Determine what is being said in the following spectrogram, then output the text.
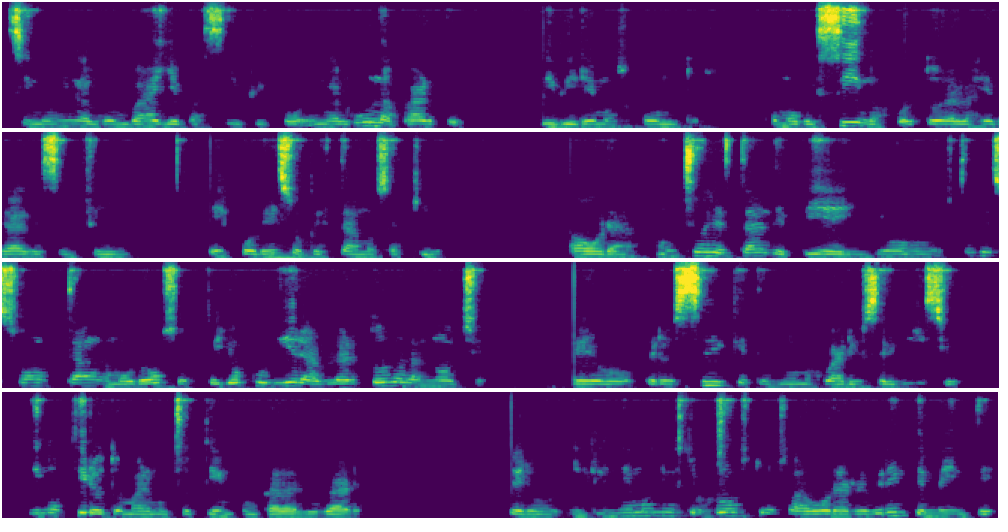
sino en algún valle pacífico, en alguna parte, viviremos juntos, como vecinos por todas las edades sin fin. Es por eso que estamos aquí. Ahora, muchos están de pie y yo, ustedes son tan amorosos que yo pudiera hablar toda la noche, pero, pero sé que tenemos varios servicios y no quiero tomar mucho tiempo en cada lugar. Pero inclinemos nuestros rostros ahora reverentemente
